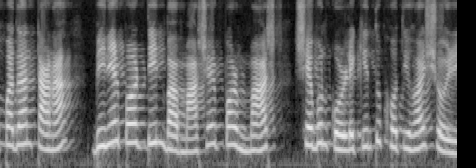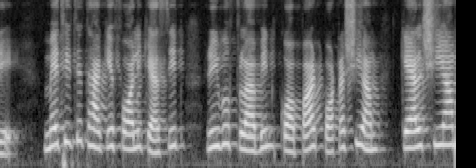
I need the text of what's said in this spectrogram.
উপাদান টানা দিনের পর দিন বা মাসের পর মাস সেবন করলে কিন্তু ক্ষতি হয় শরীরে। মেথিতে থাকে folic acid, riboflavin, copper, potassium, calcium,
